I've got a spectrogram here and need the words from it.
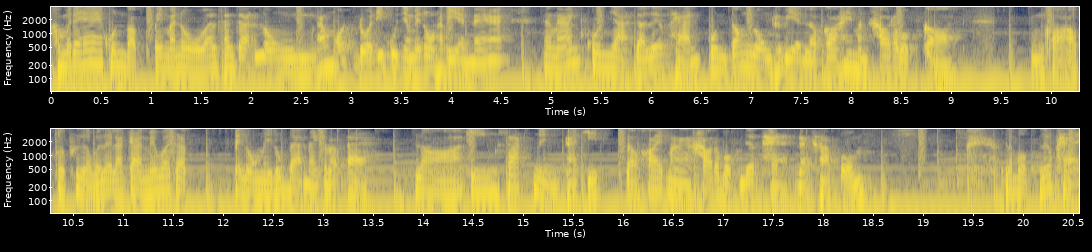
เขาไม่ได้ให้คุณแบบไปมโนว่าฉันจะลงทั้งหมดโดยที่คุณยังไม่ลงทะเบียนนะฮะดังนั้นคุณอยากจะเลือกแผนคุณต้องลงทะเบียนแล้วก็ให้มันเข้าระบบก่อนผมขอเอาเผื่อๆไว้เลยละกันไม่ว่าจะไปลงในรูปแบบไหนก็แล้วแต่รอทิ้งสักหนึ่งอาทิตย์แล้วค่อยมาเข้าระบบเลือกแผนนะครับผม ระบบเลือกแผน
